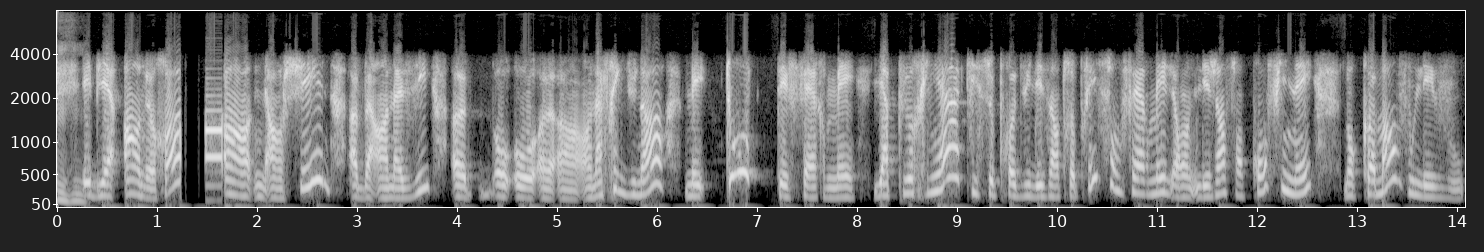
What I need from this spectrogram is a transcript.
Mhm. eh bien, en Europe, en, en Chine, euh, ben, en Asie, euh, au- au- euh, en en Afrique du Nord, mais tout est fermé. Il n'y a plus rien qui se produit. Les entreprises sont fermées, on- les gens sont confinés. Donc, comment voulez-vous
